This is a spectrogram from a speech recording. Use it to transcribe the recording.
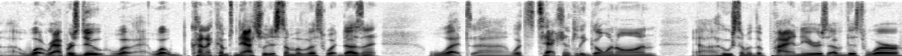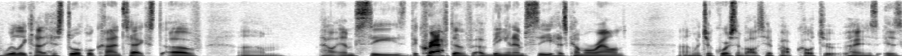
uh, what rappers do, what what kind of comes naturally to some of us, what doesn't, what uh, what's technically going on, uh, who some of the pioneers of this were, really kind of historical context of um, how MCs, the craft of, of being an MC has come around, um, which of course involves hip hop culture and is, is,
